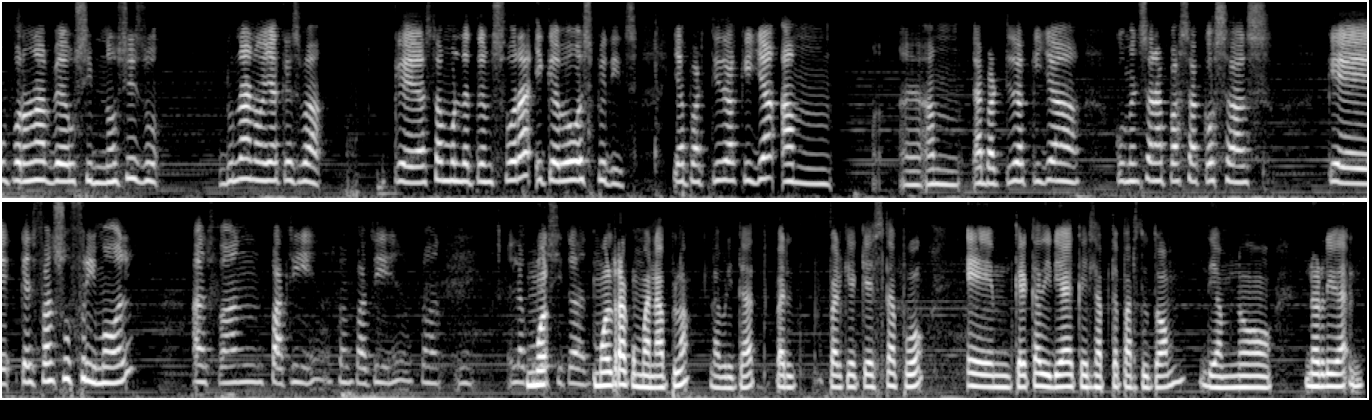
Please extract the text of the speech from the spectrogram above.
un foren una veu hipnosis d'un- d'una noia que es va que està molt de temps fora i que veu espírits. I a partir d'aquí ja amb, eh, amb, a partir d'aquí ja comencen a passar coses que, que et fan sofrir molt, et fan patir, et fan patir, et fan la curiositat. Molt recomanable, la veritat, per, perquè aquesta por eh, crec que diria que és apta per tothom. Diguem, no, no, arriben,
